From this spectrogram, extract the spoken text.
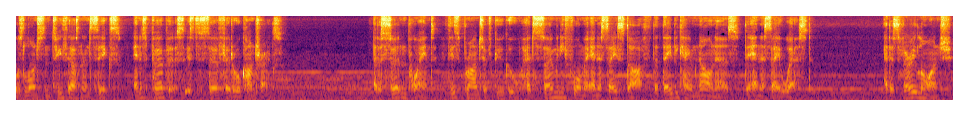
was launched in 2006 and its purpose is to serve federal contracts. At a certain point, this branch of Google had so many former NSA staff that they became known as the NSA West. At its very launch,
